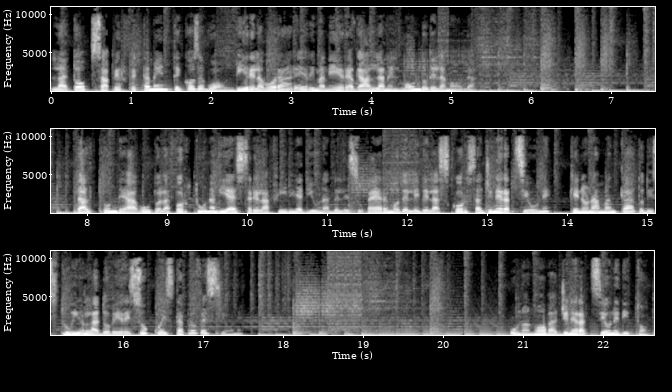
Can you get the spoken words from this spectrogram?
la top sa perfettamente cosa vuol dire lavorare e rimanere a galla nel mondo della moda. D'altronde ha avuto la fortuna di essere la figlia di una delle supermodelle della scorsa generazione, che non ha mancato di istruirla a dovere su questa professione. Una nuova generazione di top.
